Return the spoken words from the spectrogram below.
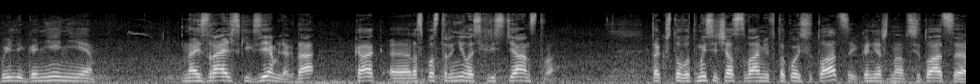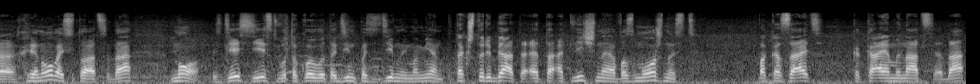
были гонения на израильских землях, да, как э, распространилось христианство. Так что вот мы сейчас с вами в такой ситуации, конечно, ситуация хреновая ситуация, да, но здесь есть вот такой вот один позитивный момент. Так что, ребята, это отличная возможность показать, какая мы нация, да.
